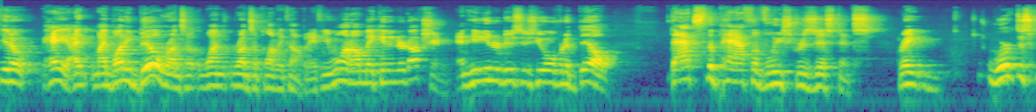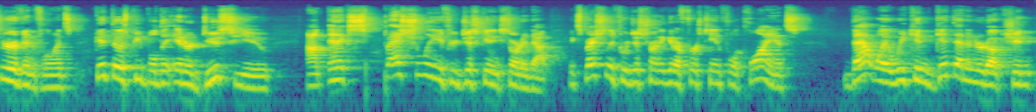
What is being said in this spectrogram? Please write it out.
you know, hey, I, my buddy Bill runs a one, runs a plumbing company. If you want, I'll make an introduction, and he introduces you over to Bill. That's the path of least resistance, right? Work the sphere of influence, get those people to introduce you, um, and especially if you're just getting started out, especially if we're just trying to get our first handful of clients. That way, we can get that introduction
